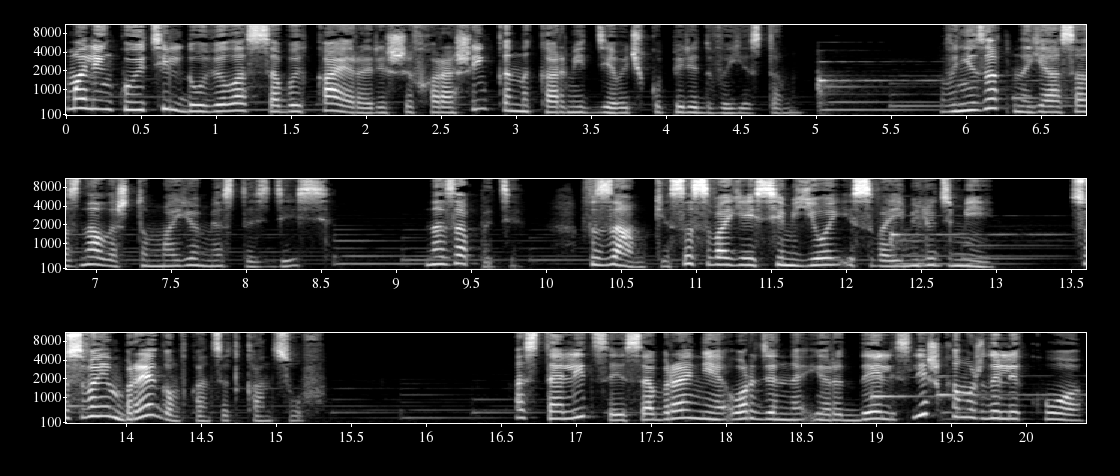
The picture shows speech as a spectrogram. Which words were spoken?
Маленькую Тильду увела с собой Кайра, решив хорошенько накормить девочку перед выездом. Внезапно я осознала, что мое место здесь, на Западе, в замке, со своей семьей и своими людьми, со своим Брегом, в конце концов. А столица и собрание ордена Ирдель слишком уж далеко,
